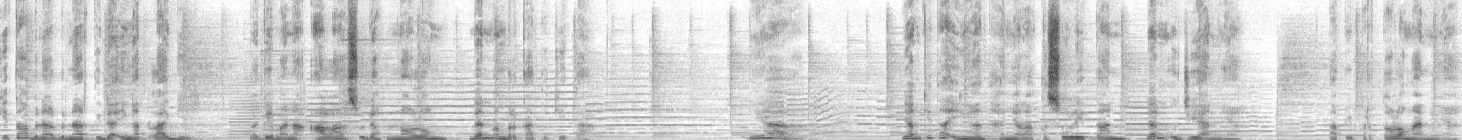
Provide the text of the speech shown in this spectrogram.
kita benar-benar tidak ingat lagi bagaimana Allah sudah menolong dan memberkati kita. Ya, yang kita ingat hanyalah kesulitan dan ujiannya, tapi pertolongannya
